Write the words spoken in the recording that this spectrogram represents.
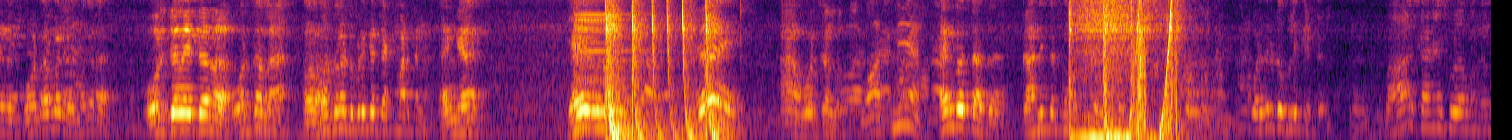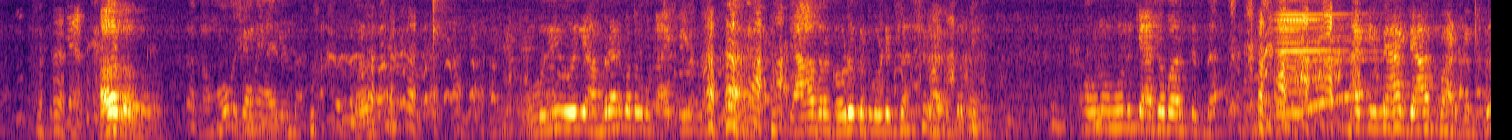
ನೀನು ಕೋಟ ಮಾಡಿ ಮಗನ. ಒರಿಜಿನಲ್ ಐತೆ ಅದ ಒರಿಜಿನಲ್. ಒರಿಜಿನಲ್ ಡೂಪ್ಲಿಕೇಟ್ ಚೆಕ್ ಮಾಡ್ತೇನೆ ಹೆಂಗೆ ಹಾ ಒರಿಜಿನಲ್ ಹೆಂಗ್ ಗೊತ್ತಾದ ಗಾಂಧಿ ಚಸ್ಮಾ ಹೊಡೆದ್ರೆ ಡೂಪ್ಲಿಕೇಟ್ ಭಾಳ ಶಾಣೆ ಸುಳ ಮಗನ ಹೌದು ನಮ್ಮವು ಶಾಣೆ ಆಗಿಲ್ಲ ಹೋಗಿ ಹೋಗಿ ಅಂಬ್ರಾಣಿ ಕೊಟ್ಟು ಹಾಕಿ ಗೌಡ ಗೌಡು ಕಟ್ಕೊಂಡಿದ್ದ ಅವನು ಮುಂದೆ ಕ್ಯಾಶೋ ಬಾರಿಸಿದ್ದ. ಆಕೆ ಮ್ಯಾಗ ಡ್ಯಾನ್ಸ್ ಮಾಡ್ತಿದ್ದು?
